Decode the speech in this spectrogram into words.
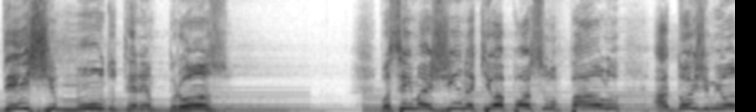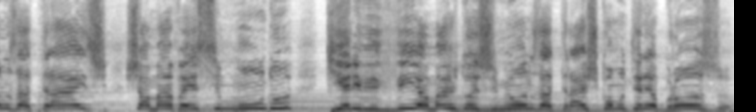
deste mundo tenebroso. Você imagina que o apóstolo Paulo, há dois mil anos atrás, chamava esse mundo que ele vivia há mais de dois mil anos atrás como tenebroso.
